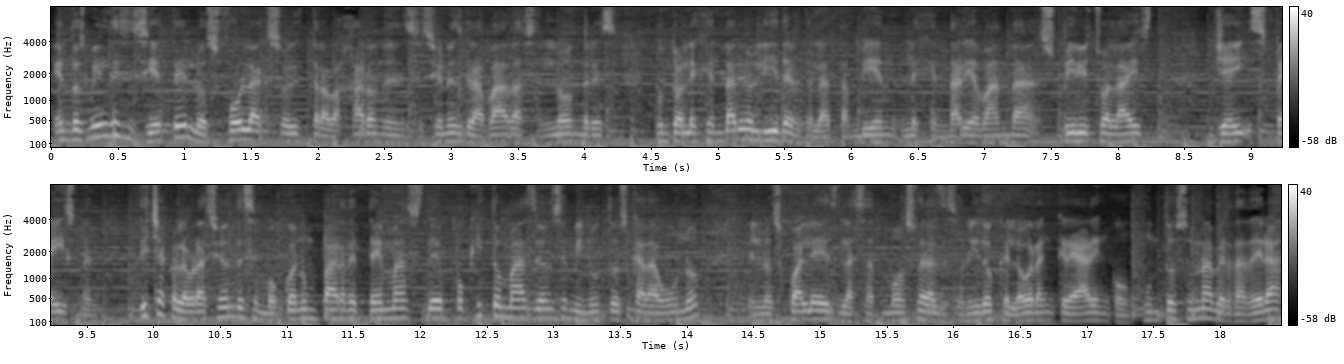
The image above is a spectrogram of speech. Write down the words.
En 2017, los Folaxoid trabajaron en sesiones grabadas en Londres junto al legendario líder de la también legendaria banda Spiritualized, Jay Spaceman. Dicha colaboración desembocó en un par de temas de poquito más de 11 minutos cada uno, en los cuales las atmósferas de sonido que logran crear en conjunto son una verdadera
